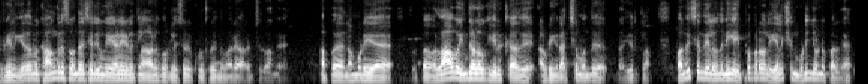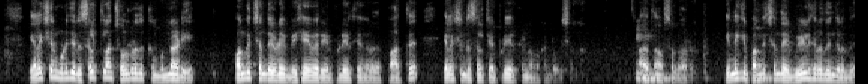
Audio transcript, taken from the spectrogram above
ஃபீலிங் ஏதாவது காங்கிரஸ் வந்தா சரி உங்க ஏழைகளுக்கெல்லாம் ஆளுக்கு ஒரு லட்சம் ரூபாய் கொடுக்குறது இந்த மாதிரி ஆரம்பிச்சிருவாங்க. அப்ப நம்முடைய இப்ப லாபம் இந்த அளவுக்கு இருக்காது அப்படிங்கிற அச்சம் வந்து இருக்கலாம். பங்குச்சந்தையில வந்து நீங்க இப்ப பரவாயில்ல எலெக்ஷன் முடிஞ்ச உடனே பாருங்க. எலெக்ஷன் முடிஞ்சு ரிசல்ட்லாம் சொல்றதுக்கு முன்னாடி பங்குச்சந்தையுடைய பிஹேவியர் எப்படி இருக்குங்கிறத பார்த்து எலெக்ஷன் ரிசல்ட் எப்படி இருக்குன்னு நம்ம கண்டுபிடிச்சிடலாம். அதுதான் அவர் சொல்ல வர்றாரு இன்னைக்கு பங்குச்சந்தை வீழ்கிறதுங்கிறது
